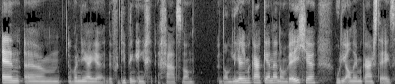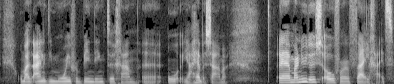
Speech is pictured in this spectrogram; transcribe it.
En um, wanneer je de verdieping ingaat, dan, dan leer je elkaar kennen. Dan weet je hoe die ander in elkaar steekt. Om uiteindelijk die mooie verbinding te gaan uh, ja, hebben samen. Uh, maar nu dus over veiligheid.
